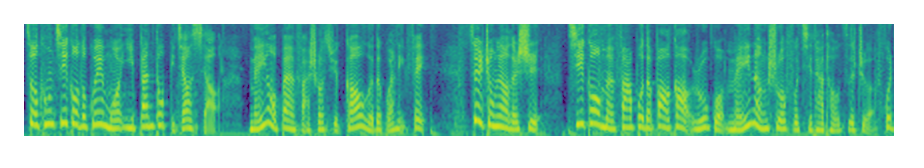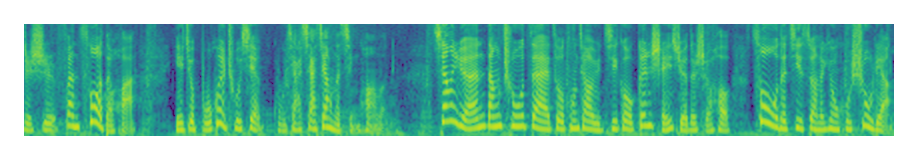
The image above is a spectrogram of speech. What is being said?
做空机构的规模一般都比较小，没有办法收取高额的管理费。最重要的是，机构们发布的报告如果没能说服其他投资者，或者是犯错的话，也就不会出现股价下降的情况了。香园当初在做空教育机构跟谁学的时候，错误的计算了用户数量，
